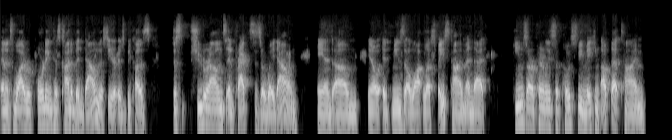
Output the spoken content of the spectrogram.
and it's why reporting has kind of been down this year is because just shoot arounds and practices are way down and um, you know it means a lot less space time and that teams are apparently supposed to be making up that time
